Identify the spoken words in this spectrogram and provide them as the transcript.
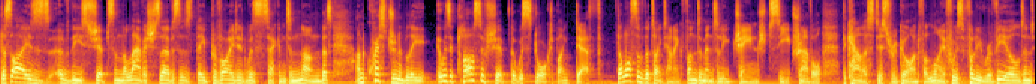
The size of these ships and the lavish services they provided was second to none, but unquestionably, it was a class of ship that was stalked by death. The loss of the Titanic fundamentally changed sea travel. The callous disregard for life was fully revealed and,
